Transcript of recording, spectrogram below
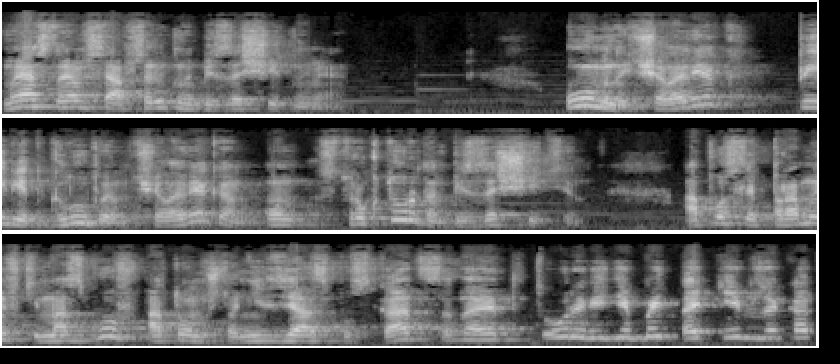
мы остаемся абсолютно беззащитными. Умный человек перед глупым человеком, он структурно беззащитен. А после промывки мозгов о том, что нельзя спускаться на этот уровень и быть таким же, как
